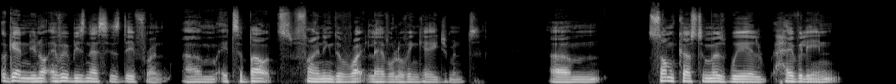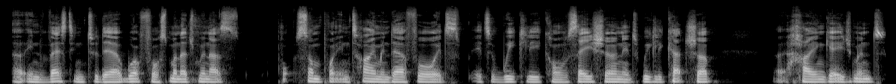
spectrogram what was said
again, you know, every business is different. Um, it's about finding the right level of engagement. Um, some customers will heavily in, uh, invest into their workforce management at some point in time, and therefore it's it's a weekly conversation, it's weekly catch up, uh, high engagement.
